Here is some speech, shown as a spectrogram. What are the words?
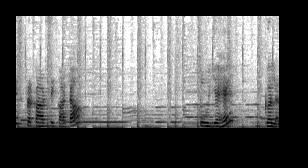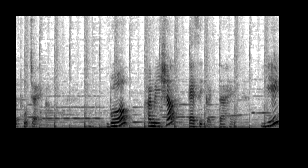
इस प्रकार से काटा तो यह गलत हो जाएगा। ब हमेशा ऐसे कटता है। ये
